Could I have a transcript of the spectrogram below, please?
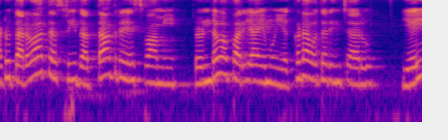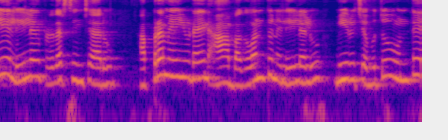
అటు తర్వాత శ్రీ దత్తాత్రేయ స్వామి రెండవ పర్యాయము ఎక్కడ అవతరించారు? ఏ ఏ లీలలు ప్రదర్శించారు? అప్రమేయుడైన ఆ భగవంతుని లీలలు మీరు చెబుతూ ఉంటే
